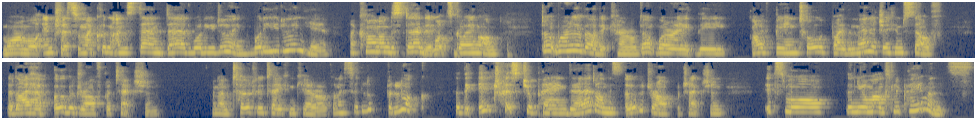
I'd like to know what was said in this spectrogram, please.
more and more interest, and I couldn't understand. Dad, what are you doing? What are you doing here? I can't understand it. What's going on? Don't worry about it, Carol. Don't worry. The I've been told by the manager himself that I have overdraft protection, and I'm totally taken care of. And I said, look, but look, that the interest you're paying, Dad, on this overdraft protection, it's more than your monthly payments.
